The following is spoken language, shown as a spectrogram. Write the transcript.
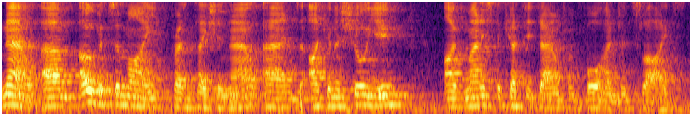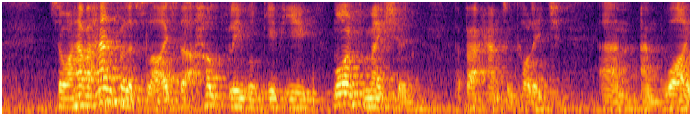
Now, um, over to my presentation now, and I can assure you I've managed to cut it down from 400 slides. So I have a handful of slides that hopefully will give you more information about Hampton College um, and why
